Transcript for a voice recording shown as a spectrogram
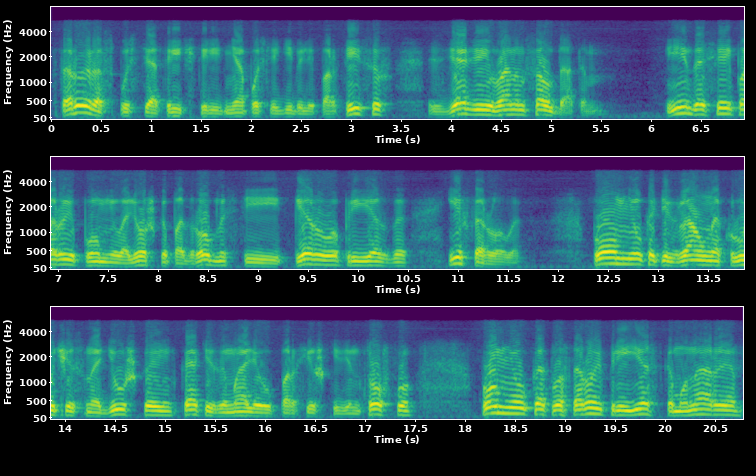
Второй раз спустя 3-4 дня после гибели партийцев с дядей Иваном Солдатом. И до сей поры помнил Алешка подробности первого приезда, и второго. Помнил, как играл на круче с Надюшкой, как изымали у парфишки винтовку, помнил, как во второй приезд коммунары,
